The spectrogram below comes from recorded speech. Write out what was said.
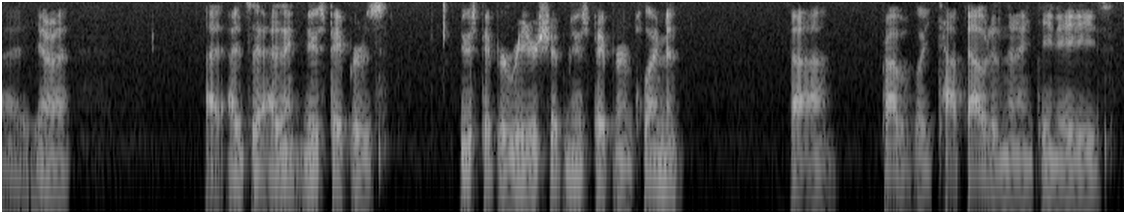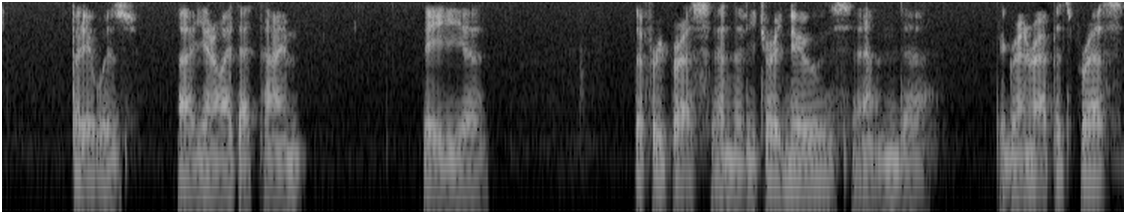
uh, you know. I, I'd say I think newspapers newspaper readership, newspaper employment uh, probably topped out in the 1980s, but it was, uh, you know, at that time, the uh, the Free Press and the Detroit News and uh, the Grand Rapids Press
